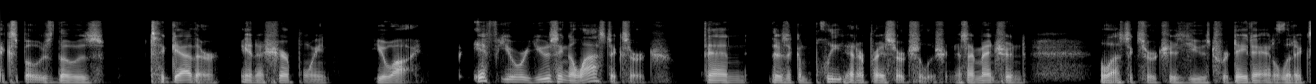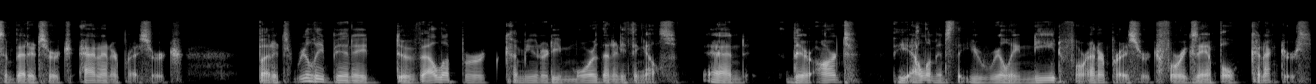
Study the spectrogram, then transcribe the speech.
expose those together in a SharePoint UI. If you're using Elasticsearch, then there's a complete enterprise search solution. As I mentioned, Elasticsearch is used for data analytics, embedded search, and enterprise search. But it's really been a developer community more than anything else. And there aren't the elements that you really need for enterprise search. For example, connectors.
